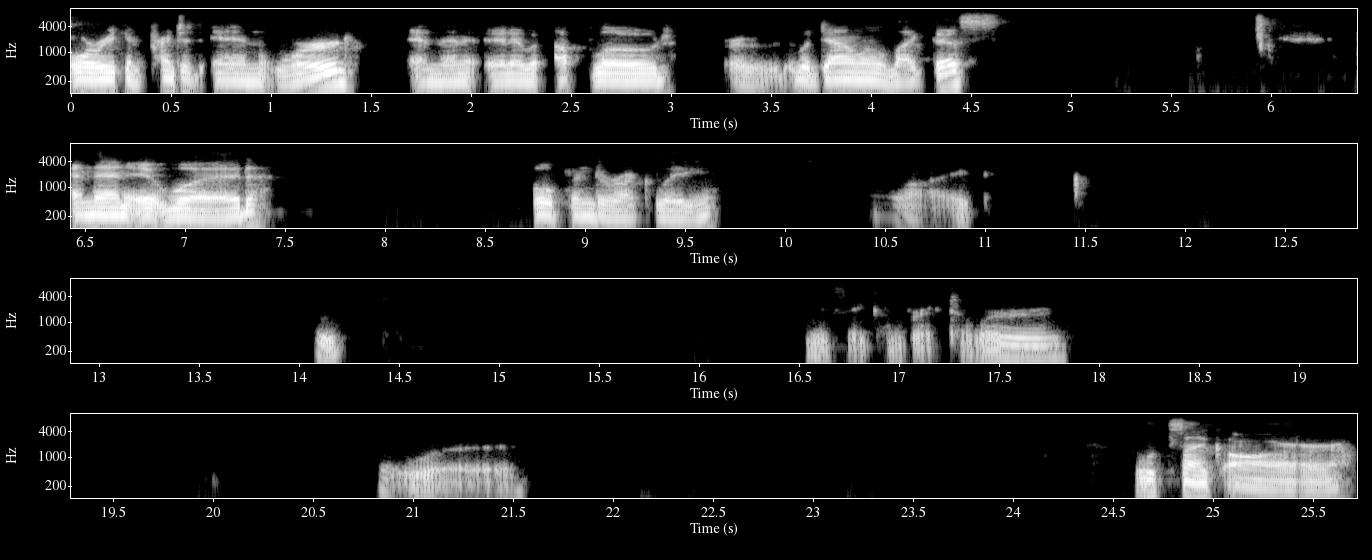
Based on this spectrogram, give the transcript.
or you can print it in Word and then it would upload or it would download like this. And then it would open directly like. Let me say convert to Word. It would. Looks like our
